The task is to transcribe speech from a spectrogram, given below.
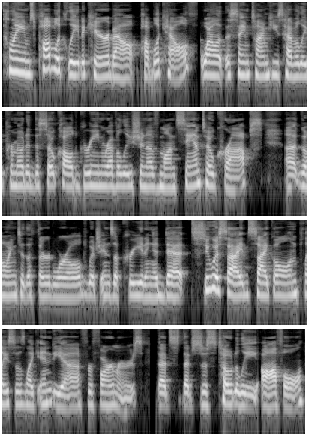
claims publicly to care about public health while at the same time he's heavily promoted the so-called green revolution of monsanto crops uh, going to the third world which ends up creating a debt suicide cycle in places like india for farmers that's that's just totally awful.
